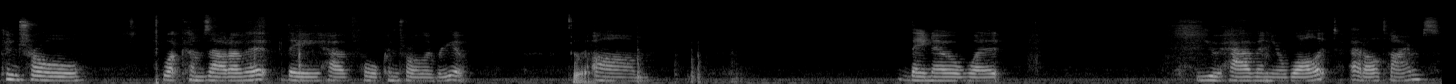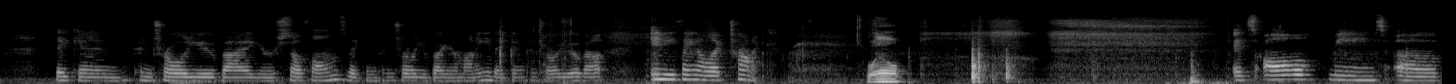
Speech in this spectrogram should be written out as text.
control what comes out of it. They have full control over you. Right. Um, they know what you have in your wallet at all times. They can control you by your cell phones. They can control you by your money. They can control you about anything electronic. Well, It's all means of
